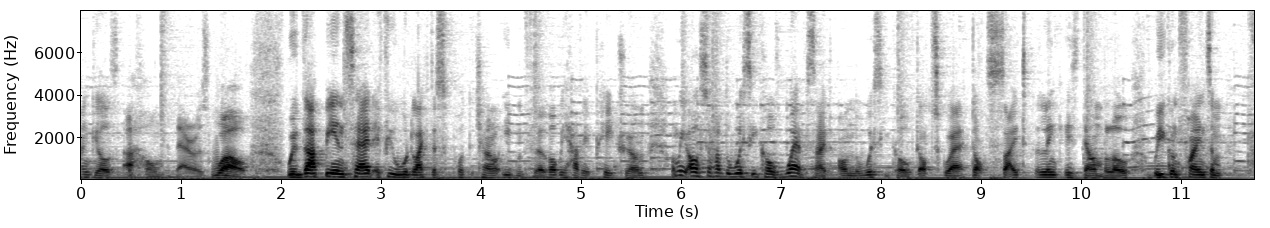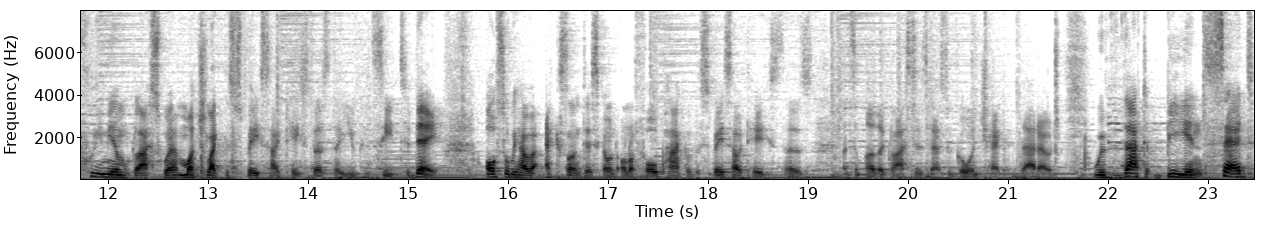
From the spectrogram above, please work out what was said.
and girls at home there as well. With that being said, if you would like to support the channel even further, we have a Patreon, and we also have the Whiskey Cove website on the whiskeycove.square.site. The link is down below, where you can find some premium glassware, much like the Space Speyside Tasters that you can see today. Also, we have an excellent discount on a full pack of the Space Out Tasters and some other glasses there, so go and check that out. With that being said,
